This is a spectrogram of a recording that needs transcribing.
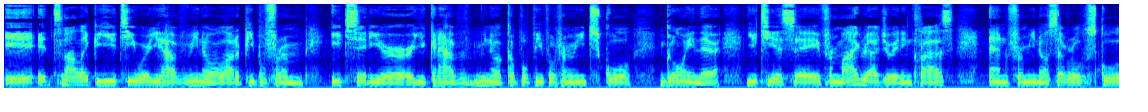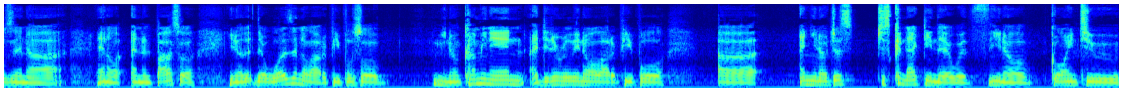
it, it's not like a UT where you have you know a lot of people from each city or, or you can have you know a couple people from each school going there. UTSA from my graduating class and from you know several schools in uh in, in El Paso, you know there wasn't a lot of people. So you know coming in, I didn't really know a lot of people, uh, and you know just just connecting there with you know going to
